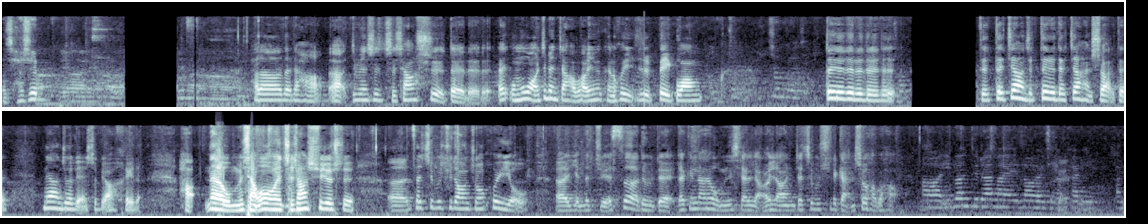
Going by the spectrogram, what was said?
사실 Hello，大家好啊，这边是池昌市，对对对，哎，我们往这边站好不好？因为可能会就是背光。对对对对对对，对对，这样就对对对，这样很帅，对，那样就脸是比较黑的。好，那我们想问问池昌旭，就是呃，在这部剧当中会有呃演的角色，对不对？来跟大家我们一起来聊一聊你在这部剧的感受，好不好？ 어, 이번 드라마에서 이제 역할을 담-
